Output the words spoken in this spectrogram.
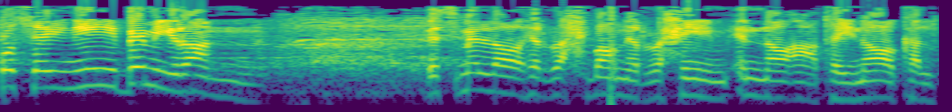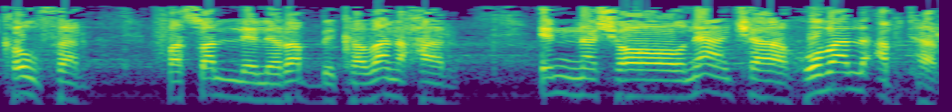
حسینی بمیران. بسم الله الرحمن الرحیم. انا اعطیناک الكوثر فصل لربک وانحر. ان شانعک هو الابتر.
